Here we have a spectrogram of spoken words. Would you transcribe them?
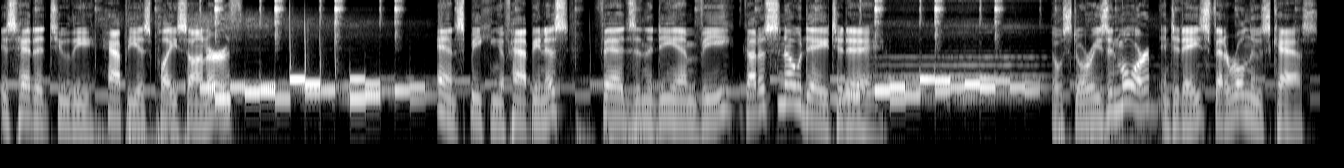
is headed to the happiest place on earth. And speaking of happiness, feds in the DMV got a snow day today. Those stories and more in today's Federal Newscast.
